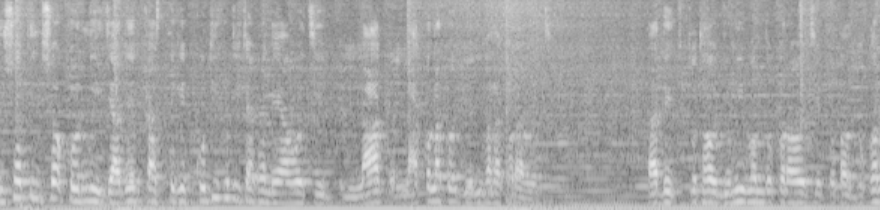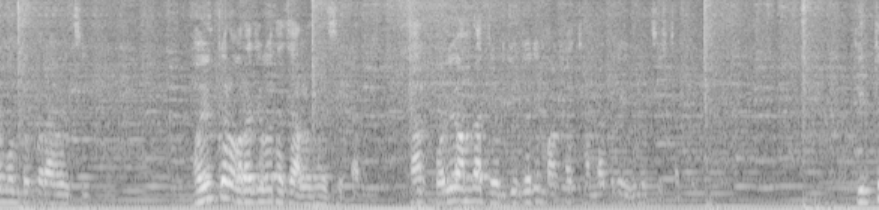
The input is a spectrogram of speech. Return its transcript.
দুশো তিনশো কর্মী যাদের কাছ থেকে কোটি কোটি টাকা নেওয়া হয়েছে, লাখ, লাখো লাখো জরিমানা করা হয়েছে। তাদের কোথাও জমি বন্ধ করা হয়েছে, কোথাও দোকান বন্ধ করা হয়েছে। ভয়ঙ্কর অরাজকতা চালানো হয়েছে তার। তারপরেও আমরা ধৈর্য ধরে মাথা ঠান্ডা করে এগুলোর চেষ্টা করি কিন্তু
